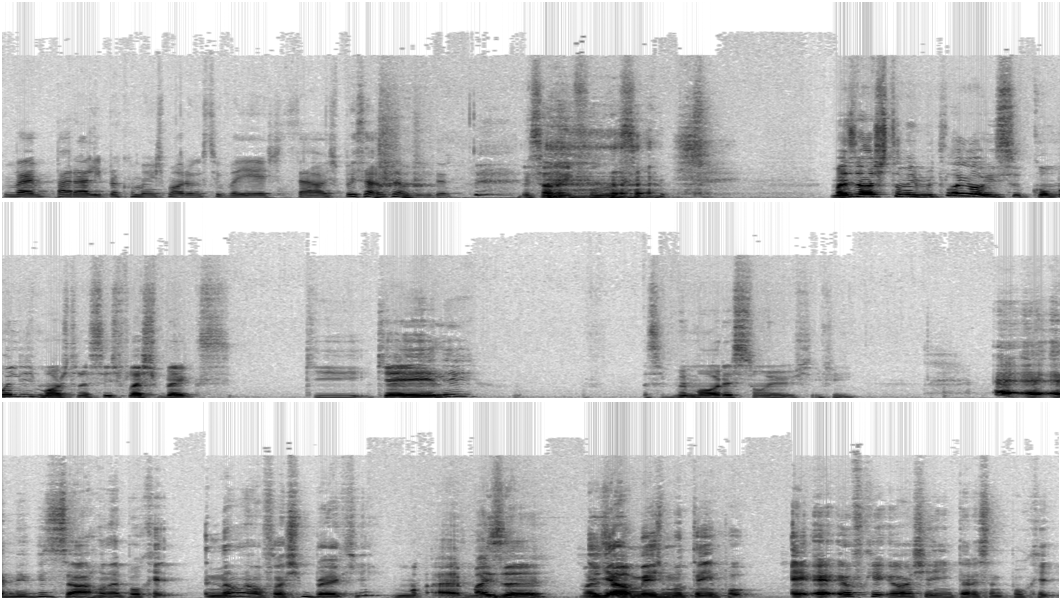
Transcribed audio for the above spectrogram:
Vai parar ali pra comer uns morangos silvestres e tal, pensar na vida. Pensar na infância. Mas eu acho também muito legal isso, como eles mostram esses flashbacks. Que, que é ele, essas memórias, sonhos, enfim. É, é, é meio bizarro, né? Porque não é um flashback. É, mas é. Mas e é, ao mesmo tempo. é- é- eu, fiquei, eu achei interessante porque.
